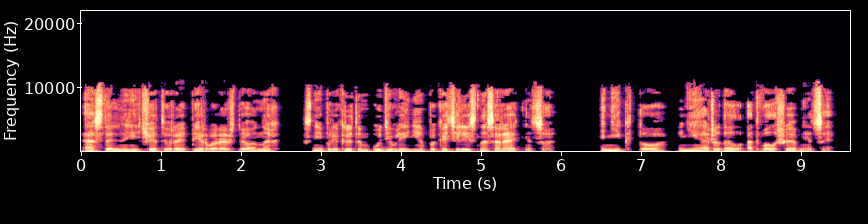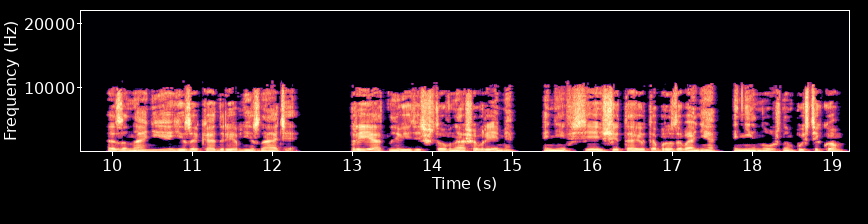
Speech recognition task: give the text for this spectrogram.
Остальные четверо перворожденных с неприкрытым удивлением покатились на соратницу. Никто не ожидал от волшебницы знания языка древней знати. Приятно видеть, что в наше время не все считают образование ненужным пустяком,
